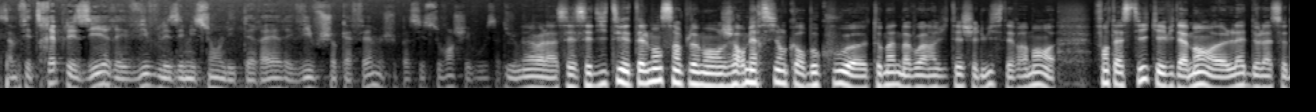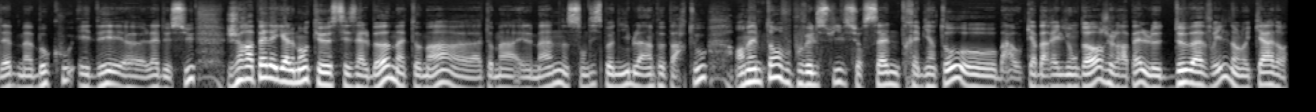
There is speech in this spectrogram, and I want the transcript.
Ça me fait très plaisir et vive les émissions littéraires et vive Choc FM. Je suis passé souvent chez vous. Ça voilà, c'est dit tellement simplement. Je remercie encore beaucoup euh, Thomas de m'avoir invité chez lui. C'était vraiment euh, fantastique. Et évidemment, l'aide de la SODEP m'a beaucoup aidé là-dessus. Je rappelle également que ces albums à Thomas, à Thomas Hellman, sont disponibles un peu partout en même temps, vous pouvez le suivre sur scène très bientôt au, bah, au Cabaret Lion d'Or, je le rappelle, le 2 avril dans le cadre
